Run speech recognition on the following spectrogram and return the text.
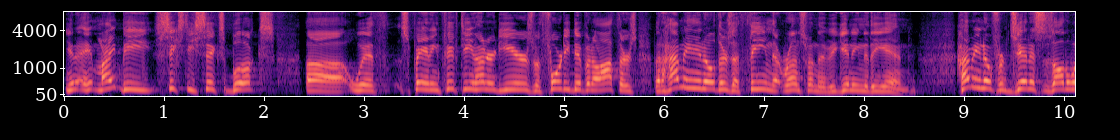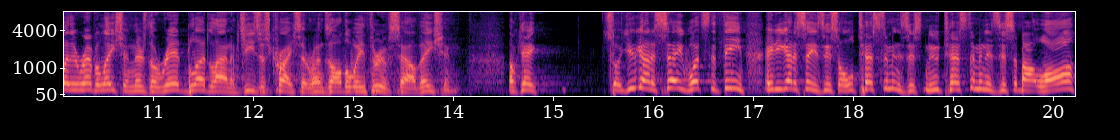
You know, it might be 66 books uh, with spanning 1,500 years with 40 different authors, but how many know there's a theme that runs from the beginning to the end? How many know from Genesis all the way to Revelation, there's the red bloodline of Jesus Christ that runs all the way through of salvation? Okay, so you got to say, what's the theme? And you got to say, is this Old Testament? Is this New Testament? Is this about law?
